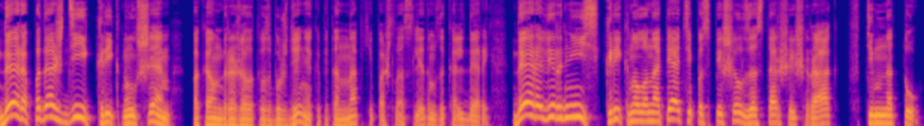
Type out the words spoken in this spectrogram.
«Дэра, подожди!» — крикнул Шем. Пока он дрожал от возбуждения, капитан Напки пошла следом за кальдерой. «Дэра, вернись!» — крикнул он опять и поспешил за старший шрак в темноту.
